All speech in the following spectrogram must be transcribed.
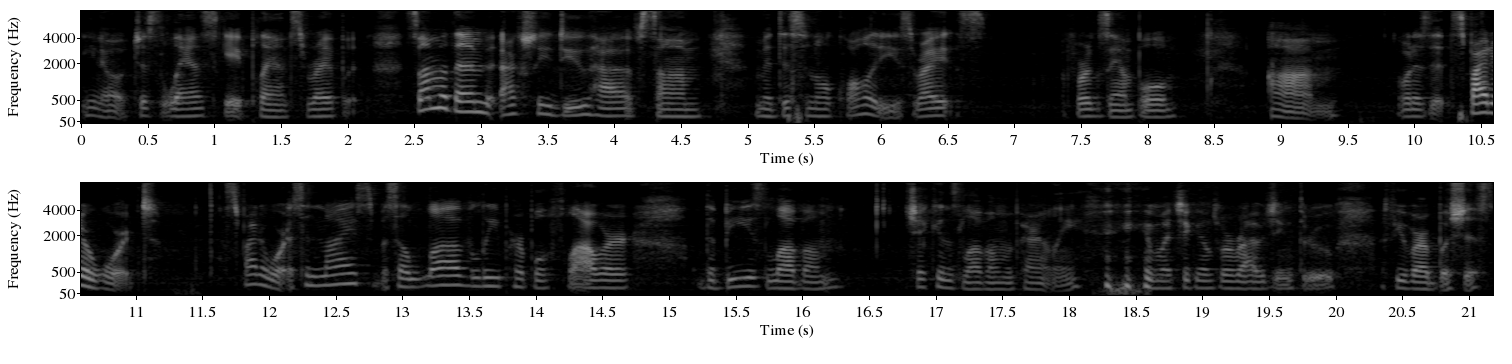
you know, just landscape plants, right? But some of them actually do have some medicinal qualities, right? For example, um, what is it? Spiderwort. Spiderwort. It's a nice, it's a lovely purple flower. The bees love them. Chickens love them, apparently. My chickens were ravaging through a few of our bushes.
